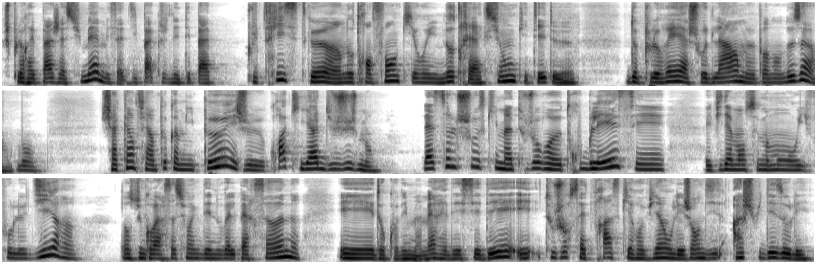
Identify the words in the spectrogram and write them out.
je pleurais pas, j'assumais, mais ça dit pas que je n'étais pas plus triste qu'un autre enfant qui aurait une autre réaction, qui était de, de pleurer à chaudes larmes pendant deux heures. Bon, chacun fait un peu comme il peut et je crois qu'il y a du jugement. La seule chose qui m'a toujours euh, troublée, c'est évidemment ce moment où il faut le dire dans une conversation avec des nouvelles personnes. Et donc on dit ma mère est décédée et toujours cette phrase qui revient où les gens disent ah je suis désolée.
